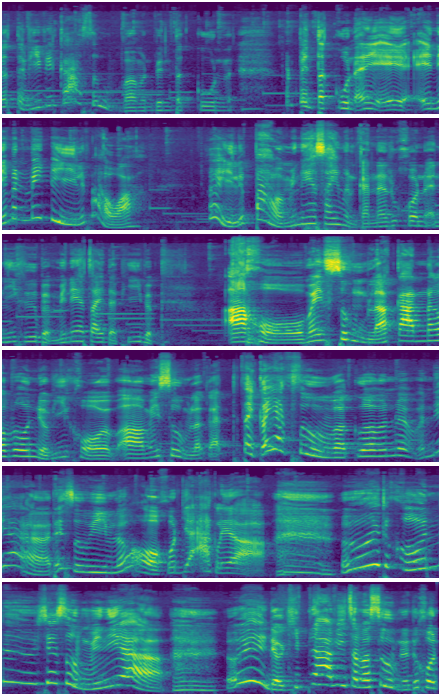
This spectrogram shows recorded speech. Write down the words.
นะแต่พี่ไม่กล้าสุ่มอะมันเป็นตระกูล มันเป็นตระกูลไอ้ไอ้ไอนี่มันไม่ดีหรือเปล่าวะ ฮ้ยหรือเปล่าไม่แน่ใจเหมือนกันนะทุกคนอันนี้คือแบบไม่แน่ใจแต่พี่แบบอาขอไม่สุ่มละกันนะครับทุกคนเดี๋ยวพี่ขอแบบอ่าไม่สุ่มแล้วกันแต่ก็อยากสุ่มอะกลัวมันแบบอันเนี้ยได้สวีมแล้วออกโคตรยากเลยอะเฮ้ยทุกคนจะสุ่มไหมเนี่ยเฮ้ยเดี๋ยวคลิปหน้าพี่จะมาสุ่มนะทุกคน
